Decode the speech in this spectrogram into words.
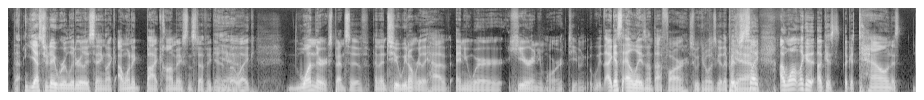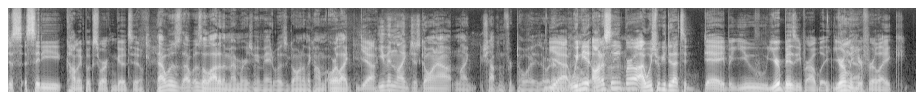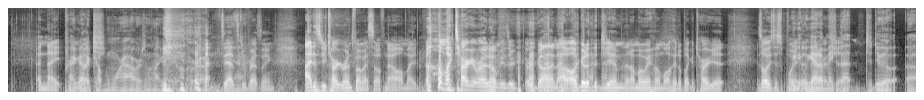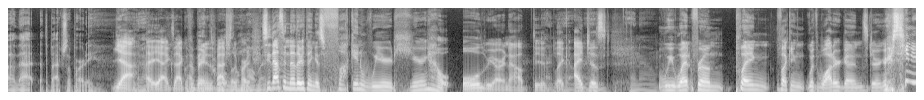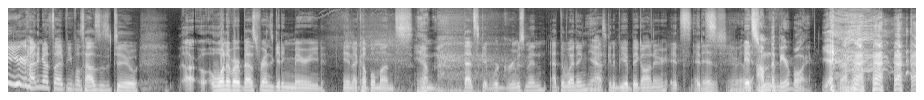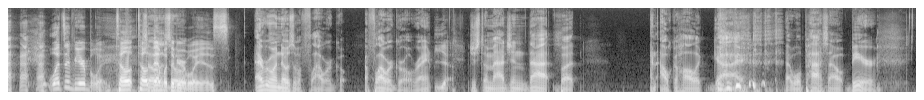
That- yesterday we're literally saying like I want to buy comics and stuff again, but like one they're expensive, and then two we don't really have anywhere here anymore to even. I guess LA's not that far, so we can always go there. But it's just like I want like a like a like a town, a, just a city comic book store I can go to. That was that was a lot of the memories we made was going to the comic or like Yeah. even like just going out and like shopping for toys or whatever. Yeah, we need honestly, bro. I wish we could do that today, but you you're busy probably. You're only Yeah. here for like a night. I got much. a couple more hours and then I gotta get on the road. See, that's Yeah. depressing. I just do target runs by myself now. All my all my target run homies are, are gone. I'll, I'll go to the gym and then on my way home I'll hit up like a target. It's always disappointing. we that got to make shit. that to do uh, that at the bachelor party. Yeah, you know? uh, yeah, exactly. For Brandon's cool bachelor party. moment. See, that's another thing. It's fucking weird hearing how old we are now, dude. I like know, I man. just I know. we went from playing fucking with water guns during our senior year, hiding outside people's houses to uh, one of our best friends getting married in a couple months. Yep. And that's. We're groomsmen at the wedding. Yep. That's gonna be a big honor. It's It it's, is. It really it's- I'm the beer boy. Yeah. What's a beer boy? Tell tell So- them what the beer boy is. Everyone knows of a flower girl, a flower girl, right? Yeah. Just imagine that, but an alcoholic guy that will pass out beer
